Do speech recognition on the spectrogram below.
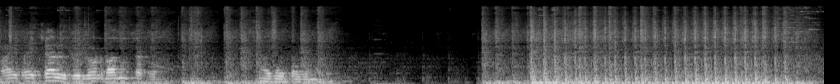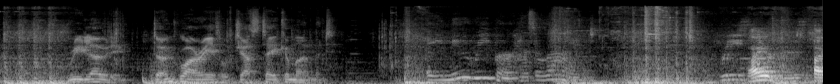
भाई भाई चल रिलोड बाद में कर रहे हैं। आ जाओ आ जाओ। Don't worry, it'll just take a moment. A new Reaper has arrived. भाई Respawners फा-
